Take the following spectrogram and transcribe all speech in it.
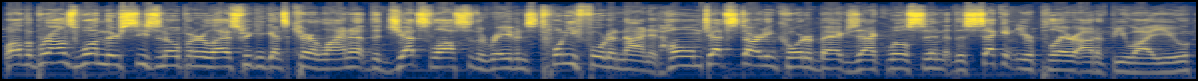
While the Browns won their season opener last week against Carolina, the Jets lost to the Ravens 24 9 at home. Jets starting quarterback Zach Wilson, the second year player out of BYU,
